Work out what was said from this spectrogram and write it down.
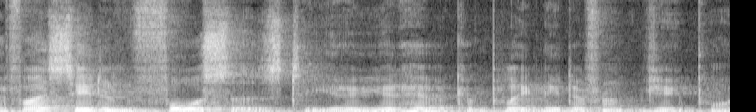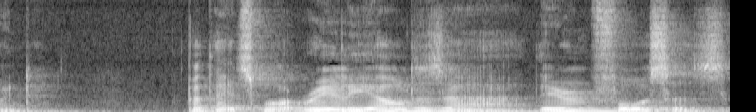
If I said enforcers to you, you'd have a completely different viewpoint. But that's what really elders are they're enforcers.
